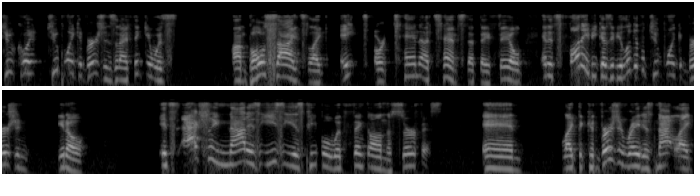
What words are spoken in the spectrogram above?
two point conversions, and I think it was on both sides like eight or ten attempts that they failed. And it's funny because if you look at the two point conversion, you know, it's actually not as easy as people would think on the surface. And like the conversion rate is not like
